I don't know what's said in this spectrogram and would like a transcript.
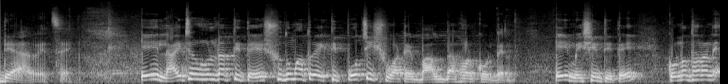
দেয়া হয়েছে এই লাইটার হোল্ডারটিতে শুধুমাত্র একটি পঁচিশ ওয়াটের বাল্ব ব্যবহার করবেন। এই মেশিনটিতে কোনো ধরনের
